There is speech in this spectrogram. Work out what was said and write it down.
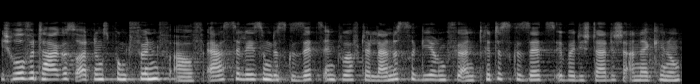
Ich rufe Tagesordnungspunkt 5 auf. Erste Lesung des Gesetzentwurfs der Landesregierung für ein drittes Gesetz über die staatliche Anerkennung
